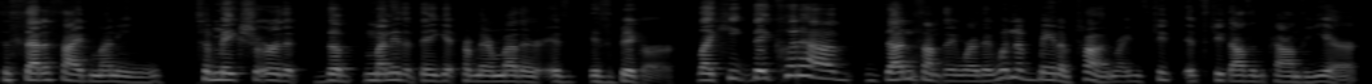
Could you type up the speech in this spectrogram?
to set aside money to make sure that the money that they get from their mother is is bigger. Like he, they could have done something where they wouldn't have made a ton, right? He's two, it's two thousand pounds a year,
